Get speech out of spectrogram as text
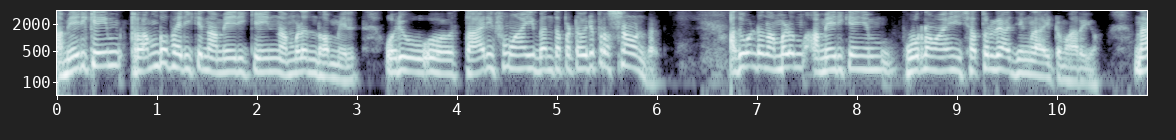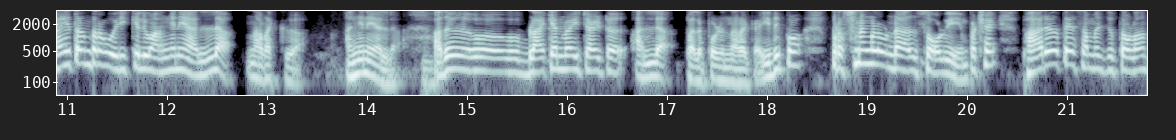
അമേരിക്കയും ട്രംപ് ഭരിക്കുന്ന അമേരിക്കയും നമ്മളും തമ്മിൽ ഒരു താരിഫുമായി ബന്ധപ്പെട്ട ഒരു പ്രശ്നമുണ്ട്. അതുകൊണ്ട് നമ്മളും അമേരിക്കയും പൂർണമായും ശത്രു രാജ്യങ്ങളായിട്ട് മാറിയോ? നയതന്ത്രം ഒരിക്കലും അങ്ങനെയല്ല നടക്കുക. അങ്ങനെയല്ല. അത് ബ്ലാക്ക് ആൻഡ് വൈറ്റ് ആയിട്ട് അല്ല പലപ്പോഴും നടക്കുക. ഇതിപ്പോൾ പ്രശ്നങ്ങളുണ്ട് അത് സോൾവ് ചെയ്യും. പക്ഷേ ഭാരതത്തെ സംബന്ധിച്ചിടത്തോളം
